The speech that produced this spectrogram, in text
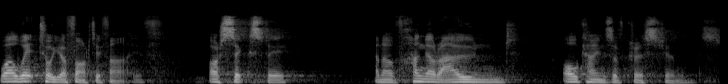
Well, wait till you're 45 or 60 and I've hung around all kinds of Christians.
